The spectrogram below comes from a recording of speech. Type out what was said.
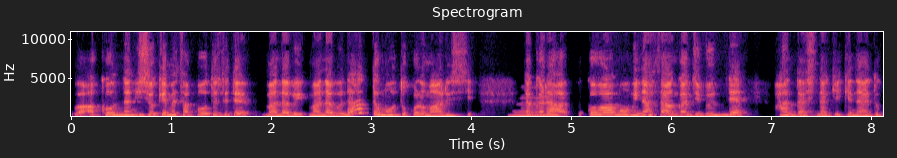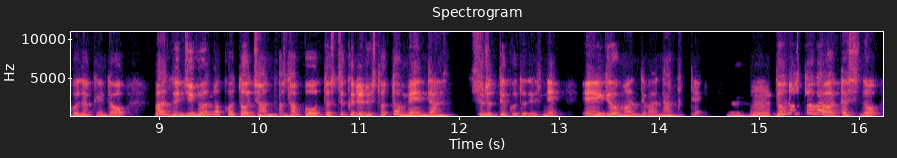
わあ、こんなに一生懸命サポートしてて学び、学ぶなって思うところもあるし、だかうん、ら、ここはもう皆さんが自分で判断しなきゃいけないところだけど、まず自分のことをちゃんとサポートしてくれる人と面談するってことですね。営業マンではなくて。うんうんうん、どの人が私の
